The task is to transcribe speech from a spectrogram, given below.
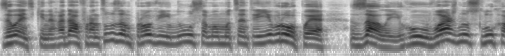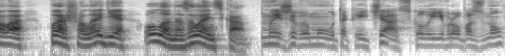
Зеленський нагадав французам про війну у самому центрі Європи. Зали його уважно слухала перша леді Олена Зеленська. Ми живемо у такий час, коли Європа знов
